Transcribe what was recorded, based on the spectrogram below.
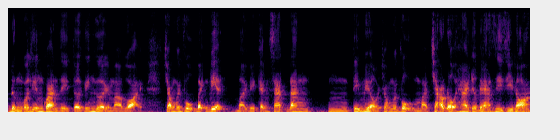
đừng có liên quan gì tới cái người mà gọi trong cái vụ bệnh viện bởi vì cảnh sát đang ừ, tìm hiểu trong cái vụ mà cháo đổi hai đứa bé gì gì đó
